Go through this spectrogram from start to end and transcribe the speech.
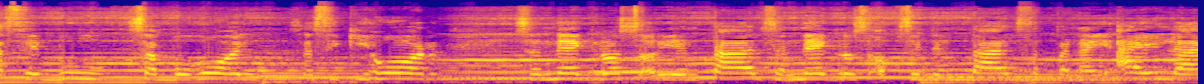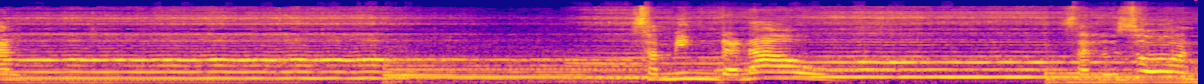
sa Cebu, sa Bohol, sa Siquijor, sa Negros Oriental, sa Negros Occidental, sa Panay Island, sa Mindanao, sa Luzon.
